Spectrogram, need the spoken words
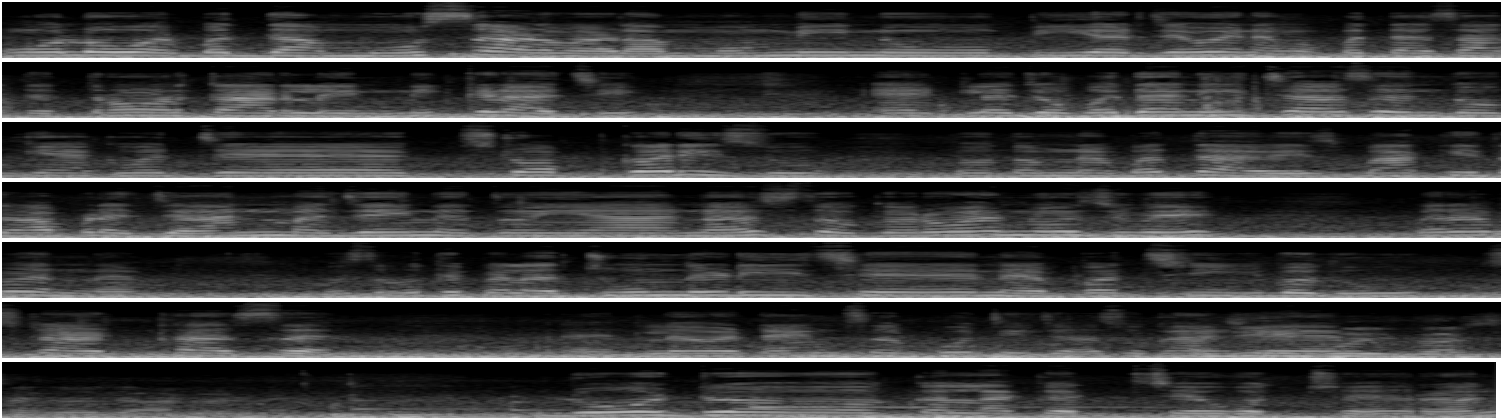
ઓલ ઓવર બધા મોસાળવાળા મમ્મીનું, પિયર જે હોય ને અમે બધા સાથે ત્રણ કાર લઈને નીકળ્યા છીએ. એટલે જો બધાની ઈચ્છા હશે ને તો ક્યાંક વચ્ચે સ્ટોપ કરીશું તો તમને બતાવીશ. બાકી તો આપણે જાનમાં જઈને તો અહીંયા નાસ્તો કરવાનો જ હોય. બરાબર ને? સૌથી પહેલાં ચૂંદડી છે ને, પછી બધું સ્ટાર્ટ થશે. એટલે હવે ટાઈમસર પહોંચી જશું કારણ કે દોઢ કલાક જ જેવો જ છે રન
